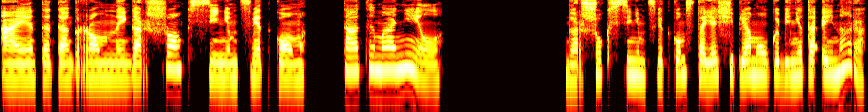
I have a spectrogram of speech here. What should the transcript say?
А этот огромный горшок с синим цветком так и манил. «Горшок с синим цветком, стоящий прямо у кабинета Эйнара?»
